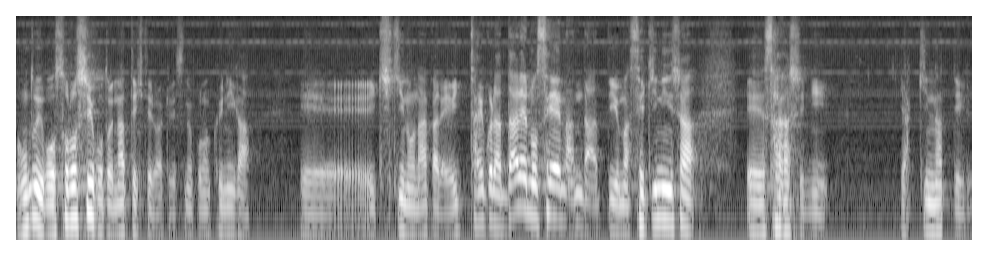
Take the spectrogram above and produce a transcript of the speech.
本当に恐ろしいことになってきてるわけですねこの国が、えー、危機の中で一体これは誰のせいなんだっていう、まあ、責任者、えー、探しに躍起になっている。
